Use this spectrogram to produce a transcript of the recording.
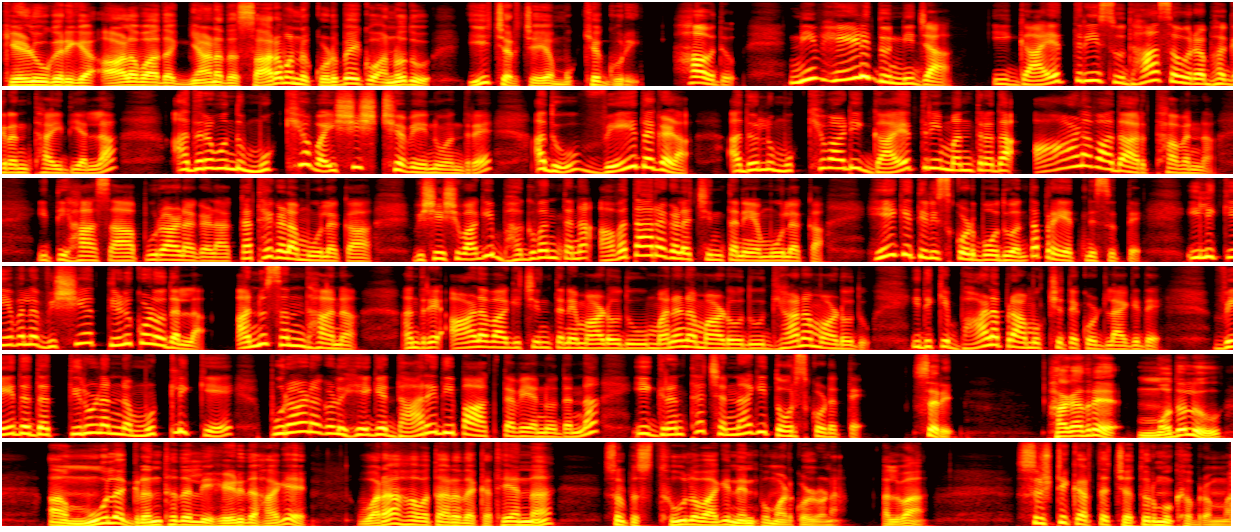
ಕೇಳುಗರಿಗೆ ಆಳವಾದ ಜ್ಞಾನದ ಸಾರವನ್ನು ಕೊಡಬೇಕು ಅನ್ನೋದು ಈ ಚರ್ಚೆಯ ಮುಖ್ಯ ಗುರಿ. ಹೌದು. ನೀವ್ ಹೇಳಿದ್ದು ನಿಜ. ಈ ಗಾಯತ್ರಿ ಸುಧಾ ಸೌರಭ ಗ್ರಂಥ ಇದೆಯಲ್ಲ? ಅದರ ಒಂದು ಮುಖ್ಯ ವೈಶಿಷ್ಟ್ಯವೇನು ಅಂದ್ರೆ, ಅದು ವೇದಗಳ, ಅದರಲ್ಲೂ ಮುಖ್ಯವಾಗಿ ಗಾಯತ್ರಿ ಮಂತ್ರದ ಆಳವಾದ ಅರ್ಥವನ್ನ. ಇತಿಹಾಸ, ಪುರಾಣಗಳ ಕಥೆಗಳ ಮೂಲಕ, ವಿಶೇಷವಾಗಿ ಭಗವಂತನ ಅವತಾರಗಳ ಚಿಂತನೆಯ ಮೂಲಕ ಹೇಗೆ ತಿಳಿಸ್ಕೊಡ್ಬೋದು ಅಂತ ಪ್ರಯತ್ನಿಸುತ್ತೆ. ಇಲ್ಲಿ ಕೇವಲ ವಿಷಯ ತಿಳ್ಕೊಳ್ಳೋದಲ್ಲ, ಅನುಸಂಧಾನ, ಅಂದ್ರೆ ಆಳವಾಗಿ ಚಿಂತನೆ ಮಾಡೋದು, ಮನನ ಮಾಡೋದು, ಧ್ಯಾನ ಮಾಡೋದು, ಇದಕ್ಕೆ ಬಹಳ ಪ್ರಾಮುಖ್ಯತೆ ಕೊಡಲಾಗಿದೆ. ವೇದದ ತಿರುಳನ್ನ ಮುಟ್ಲಿಕ್ಕೆ ಪುರಾಣಗಳು ಹೇಗೆ ದಾರಿದೀಪ ಆಗ್ತವೆ ಅನ್ನೋದನ್ನ ಈ ಗ್ರಂಥ ಚೆನ್ನಾಗಿ ತೋರಿಸ್ಕೊಡುತ್ತೆ. ಸರಿ, ಹಾಗಾದ್ರೆ ಮೊದಲು ಆ ಮೂಲ ಗ್ರಂಥದಲ್ಲಿ ಹೇಳಿದ ಹಾಗೆ ವರಾಹಾವತಾರದ ಕಥೆಯನ್ನ ಸ್ವಲ್ಪ ಸ್ಥೂಲವಾಗಿ ನೆನಪು ಮಾಡಿಕೊಳ್ಳೋಣ, ಅಲ್ವಾ? ಸೃಷ್ಟಿಕರ್ತ ಚತುರ್ಮುಖ ಬ್ರಹ್ಮ.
